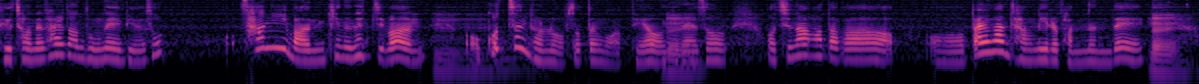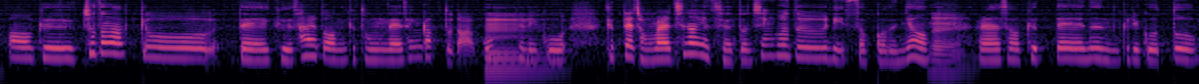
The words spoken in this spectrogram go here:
그 전에 살던 동네에 비해서 산이 많기는 했지만 음, 어, 꽃은 별로 없었던 것 같아요. 네. 그래서 어, 지나가다가 어, 빨간 장미를 봤는데 네, 어, 그 초등학교 때 그 살던 그 동네 생각도 나고 음. 그리고 그때 정말 친하게 지냈던 친구들이 있었거든요. 네, 그래서 그때는 그리고 또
